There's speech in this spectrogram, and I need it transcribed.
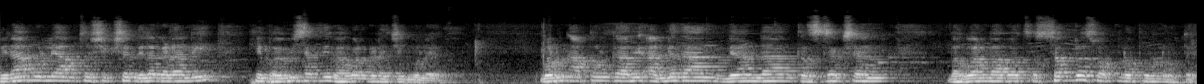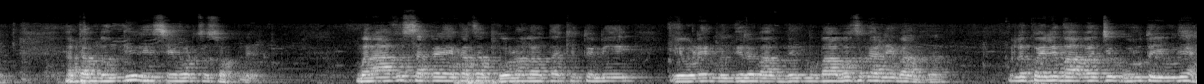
विनामूल्य आमचं शिक्षण दिलं गडाने ही भविष्यातली भगवानगडाची मुलं आहेत. म्हणून आपण कार्य अन्नदान ज्ञानदान कन्स्ट्रक्शन भगवान बाबाचं सगळं स्वप्न पूर्ण होतंय. आता मंदिर हे शेवटचं स्वप्न आहे. मला आजच सकाळी एकाचा फोन आला होता की तुम्ही एवढे मंदिरं बांधले मग बाबाचं का नाही बांधलं? म्हटलं पहिले बाबांचे गुरु तर येऊ द्या.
